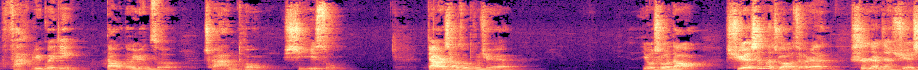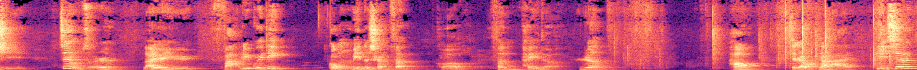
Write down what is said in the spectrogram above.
法律规定、道德原则、传统习俗。第二小组同学又说到，学生的主要责任是认真学习，这种责任来源于法律规定、公民的身份和分配的。任务好，接着往下来。第三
